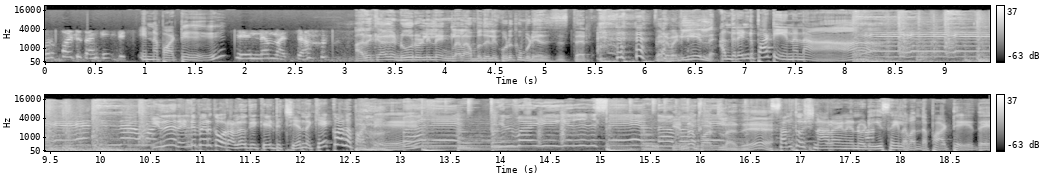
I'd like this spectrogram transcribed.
ஒரு பாட்டு தான் கேட்டுச்சு. என்ன பாட்டு? என்ன மச்சான். அதுக்காக நூறு வழியில எங்களால ஐம்பது வழி கொடுக்க முடியாது சிஸ்டர் வேற வழியே இல்ல. அந்த ரெண்டு பாட்டு என்னன்னா இது ரெண்டு பேருக்கு ஒரு அளவுக்கு கேட்டுச்சு. அந்த கேட்காத பாட்டு. பாட்டுல அது? சந்தோஷ் நாராயணனோட இசையில வந்த பாட்டு இது.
